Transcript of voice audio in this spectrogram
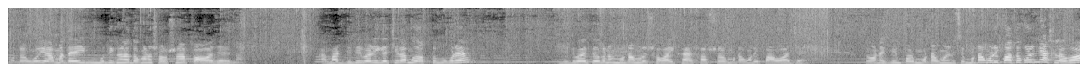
মোটা মুড়ি আমাদের এই মুদিখানা দোকানে সবসময় পাওয়া যায় না। আমার দিদির বাড়ি গেছিলাম দত্তপুকুরে দিদির বাড়িতে ওখানে মোটামুটি সবাই খায়, সবসময় মোটামুটি পাওয়া যায়। তো অনেকদিন পর মোটামুটি নিচ্ছে মোটামুটি কত করে নিয়ে আসলো গো?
